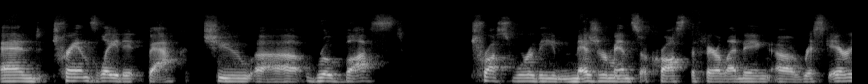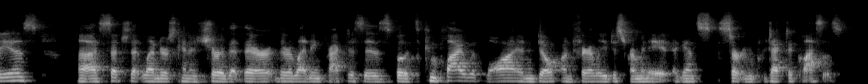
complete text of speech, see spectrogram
and translate it back to uh, robust, trustworthy measurements across the fair lending uh, risk areas. Uh, such that lenders can ensure that their their lending practices both comply with law and don't unfairly discriminate against certain protected classes.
